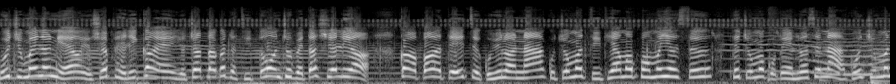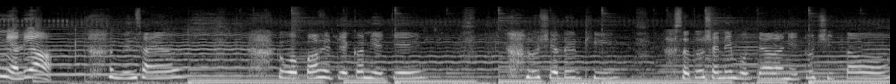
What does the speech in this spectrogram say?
cú chúng mấy lần nhiều, giờ phải đi coi giờ cho tao có chỉ tôn cho về tao sẽ liò có bao tế chỉ cú lo na cú chúng mà chỉ theo mà bao mấy giờ xứ. Thế chúng mà cú tiền lo xem nè cú chúng mà nhiều liò mình sai cú bao hết tiền con nhiều chứ lúc sẽ đưa thì sợ tôi sẽ nên bộ cha là nhiều tôi chỉ tao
